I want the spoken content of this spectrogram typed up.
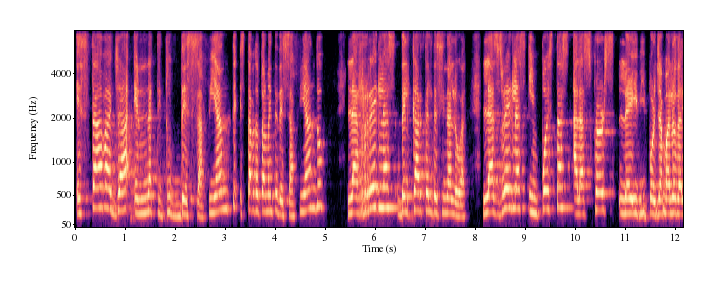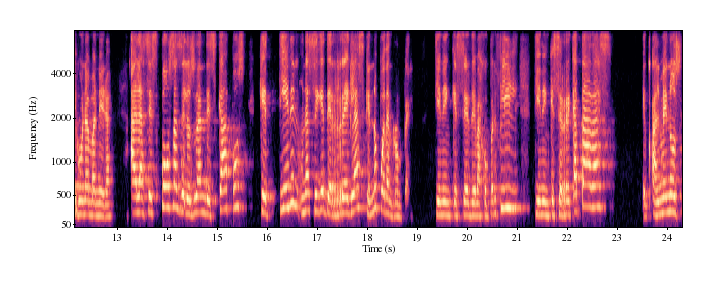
Estaba ya en una actitud desafiante, estaba totalmente desafiando las reglas del cártel de Sinaloa, las reglas impuestas a las First Lady, por llamarlo de alguna manera, a las esposas de los grandes capos que tienen una serie de reglas que no pueden romper. Tienen que ser de bajo perfil, tienen que ser recatadas, eh, al menos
